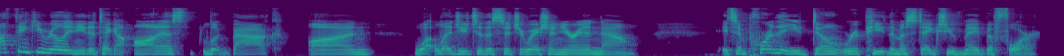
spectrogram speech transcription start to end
I think you really need to take an honest look back on what led you to the situation you're in now. It's important that you don't repeat the mistakes you've made before.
